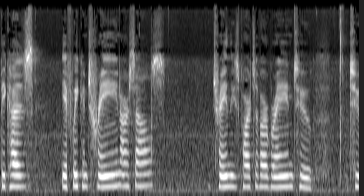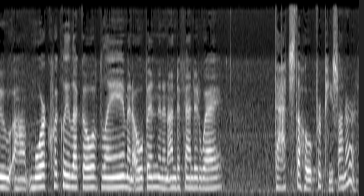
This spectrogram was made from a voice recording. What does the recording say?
Because if we can train ourselves, train these parts of our brain to to uh, more quickly let go of blame and open in an undefended way, that's the hope for peace on earth.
